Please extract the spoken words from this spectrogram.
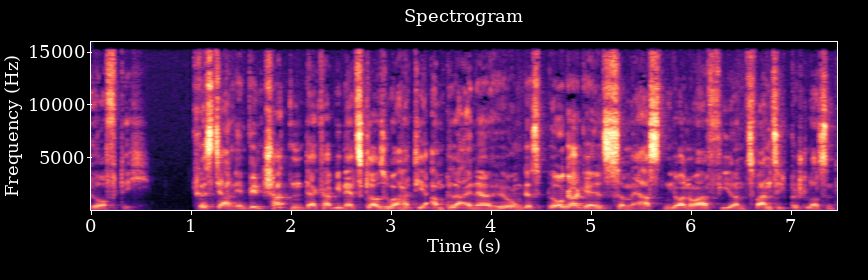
dürftig. Christian, im Windschatten der Kabinettsklausur hat die Ampel eine Erhöhung des Bürgergelds zum 1. Januar 2024 beschlossen.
